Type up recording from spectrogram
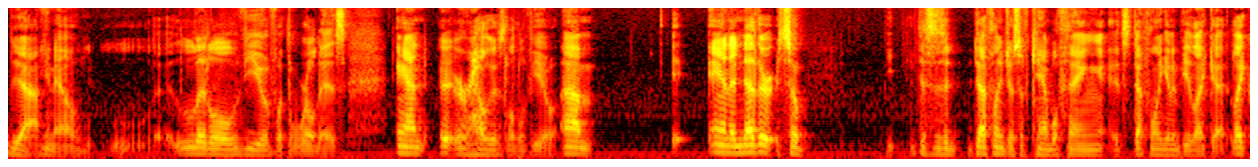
yeah, you know little view of what the world is, and or Helga's little view. Um, and another so this is a definitely Joseph Campbell thing. It's definitely going to be like a like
